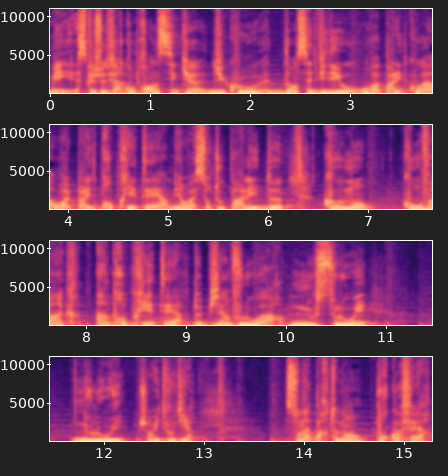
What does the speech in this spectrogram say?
Mais ce que je veux te faire comprendre, c'est que du coup, dans cette vidéo, on va parler de quoi? On va parler de propriétaire, mais on va surtout parler de comment convaincre un propriétaire de bien vouloir nous sous-louer, nous louer, j'ai envie de vous dire, son appartement. Pourquoi faire?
